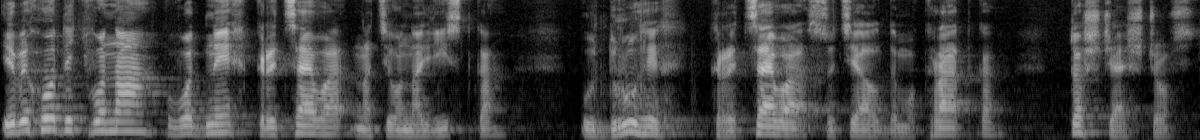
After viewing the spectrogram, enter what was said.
І виходить вона в одних крицева націоналістка, у других крицева соціал-демократка, то ще щось.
